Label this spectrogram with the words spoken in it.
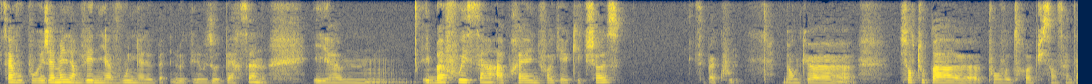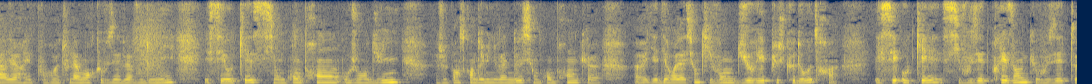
Ça, vous ne pourrez jamais l'enlever ni à vous, ni à aux autres personnes. Et, euh, et bafouer ça après, une fois qu'il y a eu quelque chose, c'est pas cool. Donc, euh, surtout pas euh, pour votre puissance intérieure et pour tout l'amour que vous avez à vous donner. Et c'est ok si on comprend aujourd'hui, je pense qu'en 2022, si on comprend qu'il il y a des relations qui vont durer plus que d'autres, Et c'est ok si vous êtes présent que vous êtes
